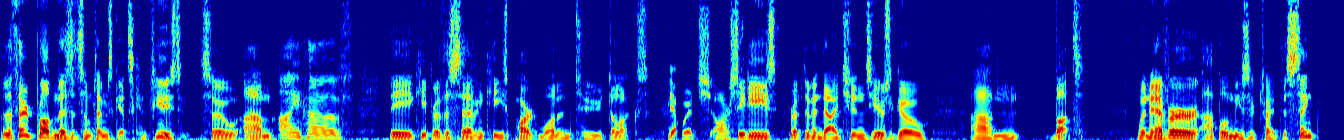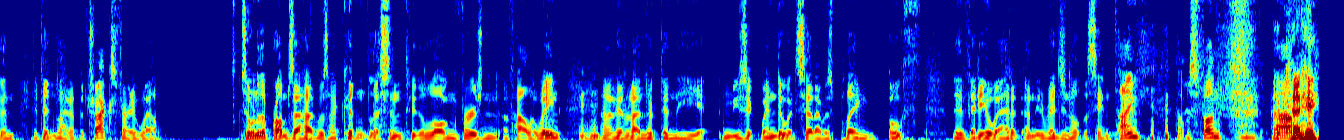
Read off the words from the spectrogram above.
but the third problem is it sometimes gets confused. So um, I have the Keeper of the Seven Keys Part 1 and 2 Deluxe, Yep. which are CDs, ripped them into iTunes years ago. Um, but whenever Apple Music tried to sync them, it didn't line up the tracks very well. So one of the problems I had was I couldn't listen to the long version of Halloween, and whenever I looked in the music window, it said I was playing both the video edit and the original at the same time. That was fun. Um, Okay.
